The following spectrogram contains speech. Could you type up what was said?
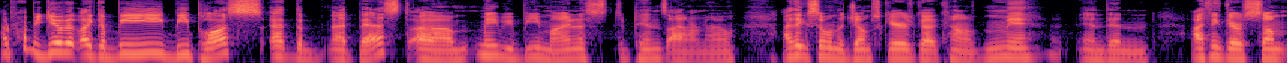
I'd probably give it like a B, B plus at the at best. Um, maybe B minus depends. I don't know. I think some of the jump scares got kind of meh, and then I think there's some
